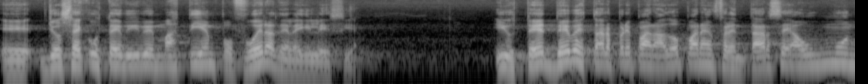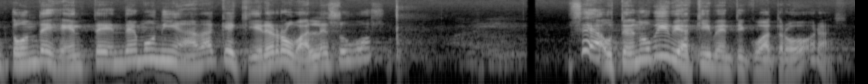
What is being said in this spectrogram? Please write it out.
Eh, yo sé que usted vive más tiempo fuera de la iglesia y usted debe estar preparado para enfrentarse a un montón de gente endemoniada que quiere robarle su gozo. O sea, usted no vive aquí 24 horas.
